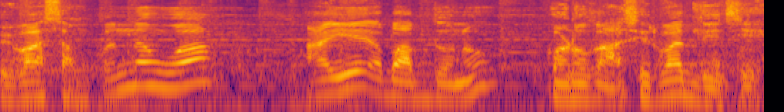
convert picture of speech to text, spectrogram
विवाह संपन्न हुआ। आइए अब आप दोनों बड़ों का आशीर्वाद लीजिए।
